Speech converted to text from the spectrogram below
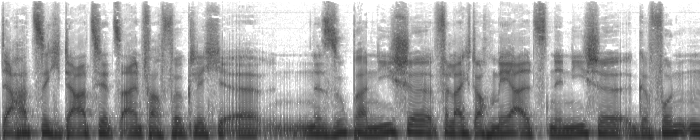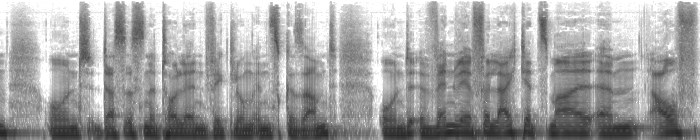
da hat sich Darts jetzt einfach wirklich äh, eine super Nische, vielleicht auch mehr als eine Nische gefunden und das ist eine tolle Entwicklung insgesamt. Und wenn wir vielleicht jetzt mal ähm, auf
